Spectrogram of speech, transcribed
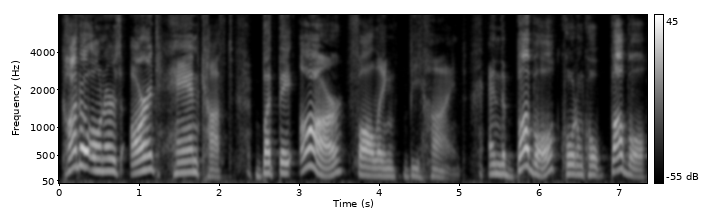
Condo owners aren't handcuffed, but they are falling behind. And the bubble, quote unquote bubble,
